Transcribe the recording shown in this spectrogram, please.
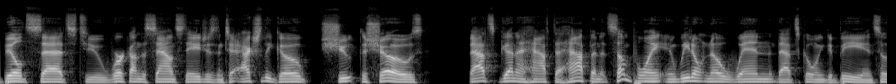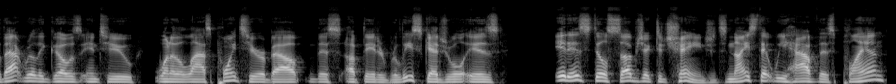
build sets, to work on the sound stages, and to actually go shoot the shows. That's going to have to happen at some point, and we don't know when that's going to be. And so that really goes into one of the last points here about this updated release schedule is it is still subject to change. It's nice that we have this plan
